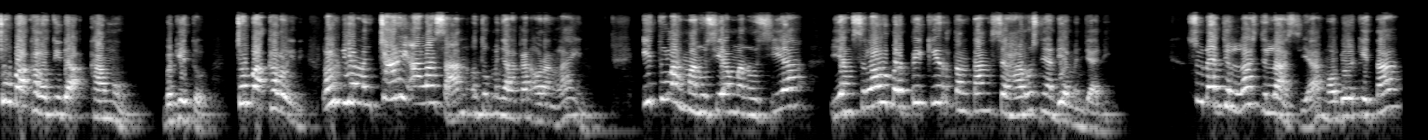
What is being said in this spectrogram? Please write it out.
Coba kalau tidak kamu. Begitu. Coba kalau ini. Lalu dia mencari alasan untuk menyalahkan orang lain. Itulah manusia-manusia yang selalu berpikir tentang seharusnya dia menjadi. Sudah jelas-jelas ya, mobil kita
